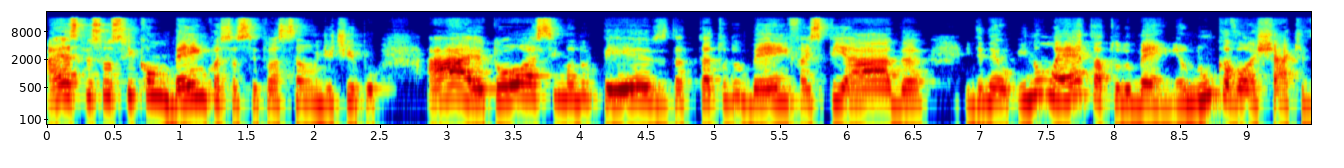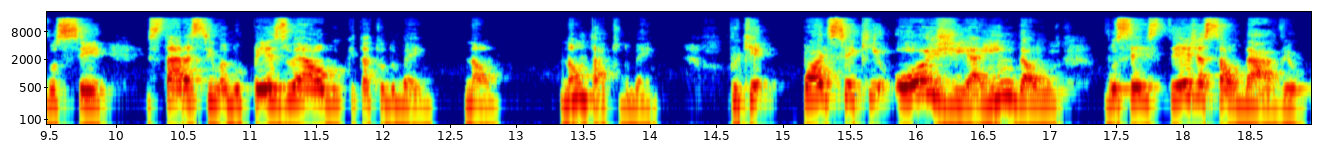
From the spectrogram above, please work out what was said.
Aí as pessoas ficam bem com essa situação de tipo, ah, eu tô acima do peso, tá, tá tudo bem, faz piada, entendeu? E não é tá tudo bem. Eu nunca vou achar que você estar acima do peso é algo que tá tudo bem. Não, não tá tudo bem. Porque pode ser que hoje ainda você esteja saudável,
